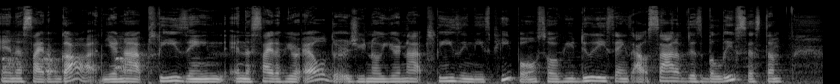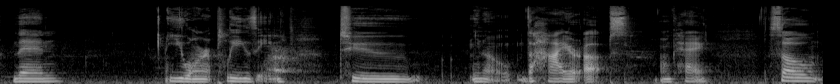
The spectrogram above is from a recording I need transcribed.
in the sight of God. You're not pleasing in the sight of your elders. You know, you're not pleasing these people. So if you do these things outside of this belief system, then you aren't pleasing to, you know, the higher ups. Okay. So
